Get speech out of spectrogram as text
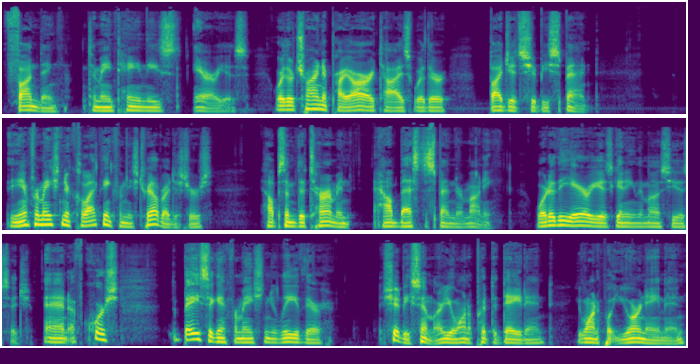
funding to maintain these areas, where they're trying to prioritize where their budgets should be spent. The information they're collecting from these trail registers helps them determine how best to spend their money. What are the areas getting the most usage? And of course, the basic information you leave there should be similar. You want to put the date in, you want to put your name in,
